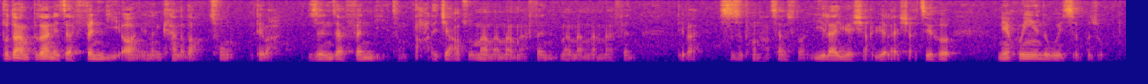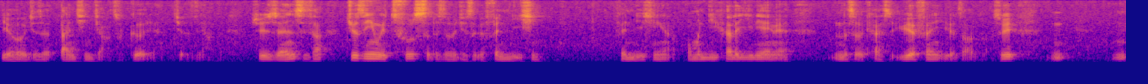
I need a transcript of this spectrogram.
不断不断的在分离啊，你能看得到，从对吧？人在分离，从大的家族慢慢慢慢分，慢慢慢慢分，对吧？四世同堂，三世同堂，越来越小，越来越小，最后。连婚姻都维持不住，以后就是单亲家族，个人就是这样的。所以人实际上就是因为初始的时候就是个分离性，分离性啊。我们离开了伊甸园，那时候开始越分越糟糕。所以，嗯嗯，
